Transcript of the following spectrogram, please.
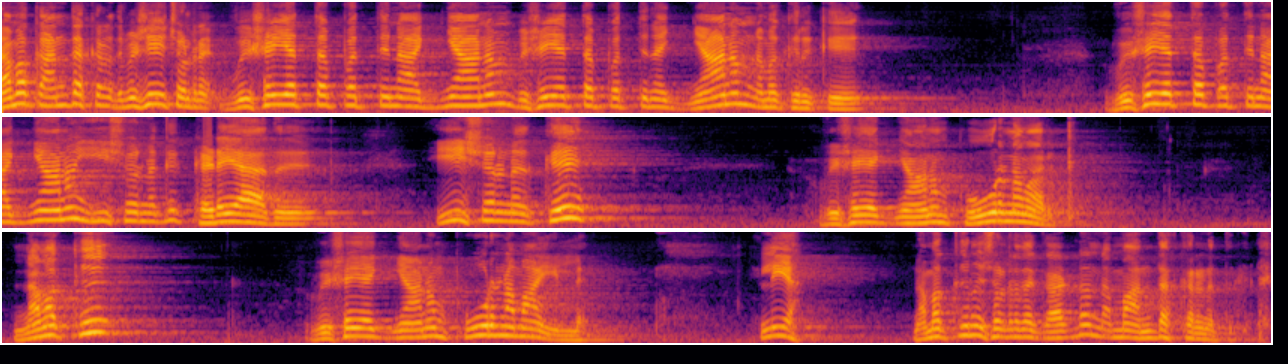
நமக்கு அந்த விஷயம் சொல்கிறேன் விஷயத்தை பற்றின அஜானம் விஷயத்தை பற்றின ஞானம் நமக்கு இருக்குது விஷயத்தை பற்றின அஜானம் ஈஸ்வரனுக்கு கிடையாது. ஈஸ்வரனுக்கு விஷய ஞானம் பூர்ணமாக இருக்குது நமக்கு விஷய ஞானம் பூர்ணமாக இல்லை. இல்லையா? நமக்குன்னு சொல்கிறத காட்டும் நம்ம அந்தகரணத்துக்கு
